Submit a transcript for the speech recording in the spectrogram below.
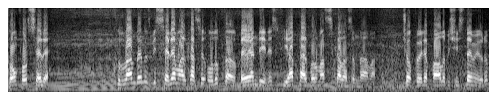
Konfor sele. Kullandığınız bir sele markası olup da beğendiğiniz fiyat performans skalasında ama çok böyle pahalı bir şey istemiyorum.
